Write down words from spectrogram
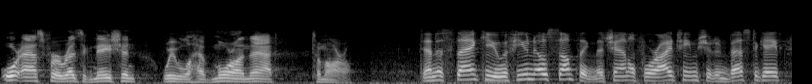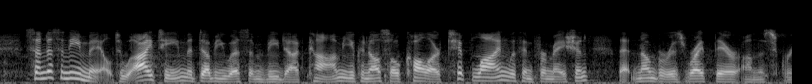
or ask for a resignation. We will have more on that tomorrow. Dennis, thank you. If you know something the Channel 4 I-Team should investigate, send us an email to iteam at WSMV.com. You can also call our tip line with information. That number is right there on the screen.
